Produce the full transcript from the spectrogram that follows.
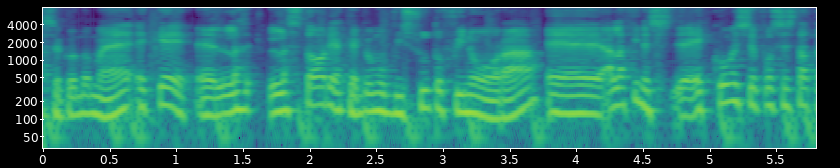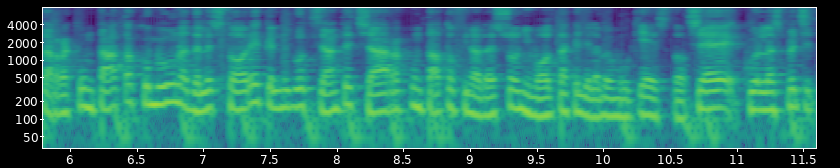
secondo me è che eh, la, la, storia che abbiamo vissuto finora eh, alla fine è come se fosse stata raccontata come una delle storie che il negoziante ci ha raccontato fino adesso ogni volta che gliel'abbiamo chiesto. C'è quella specie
